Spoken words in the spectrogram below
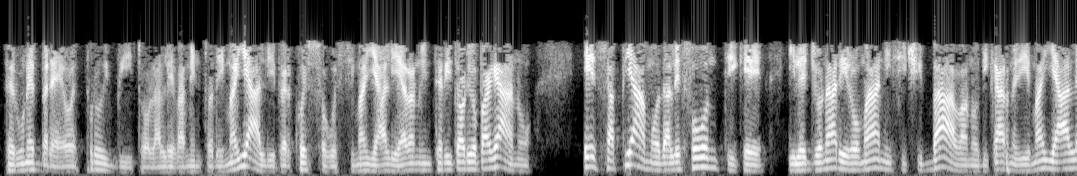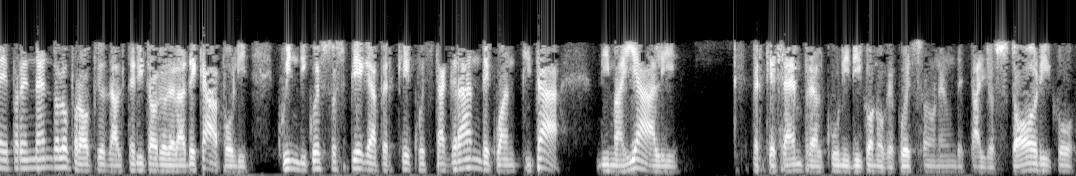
per un ebreo è proibito l'allevamento dei maiali, per questo questi maiali erano in territorio pagano e sappiamo dalle fonti che i legionari romani si cibavano di carne di maiale prendendolo proprio dal territorio della Decapoli, quindi questo spiega perché questa grande quantità di maiali, perché sempre alcuni dicono che questo non è un dettaglio storico,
